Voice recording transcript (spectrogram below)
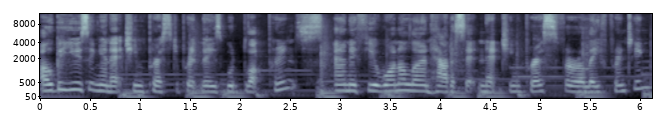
I'll be using an etching press to print these woodblock prints, and if you want to learn how to set an etching press for relief printing,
